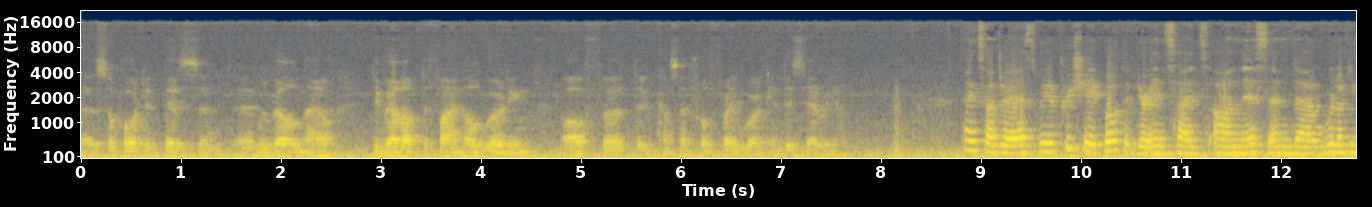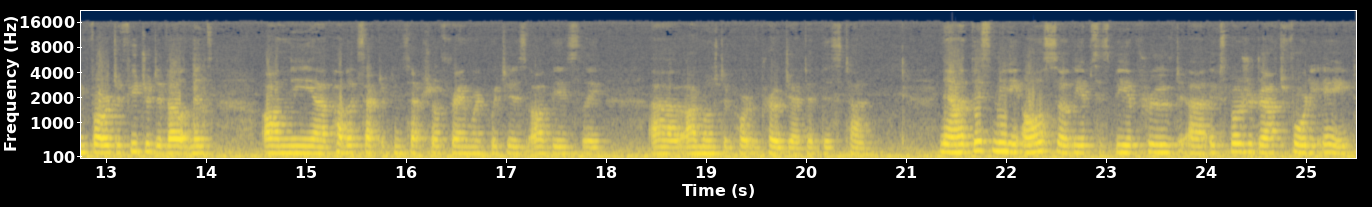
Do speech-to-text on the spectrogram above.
uh, supported this, and uh, we will now develop the final wording of uh, the conceptual framework in this area. Thanks, Andreas. We appreciate both of your insights on this, and uh, we're looking forward to future developments on the uh, public sector conceptual framework, which is obviously uh, our most important project at this time. Now, at this meeting also, the IPSAS-B approved uh, Exposure Draft 48,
